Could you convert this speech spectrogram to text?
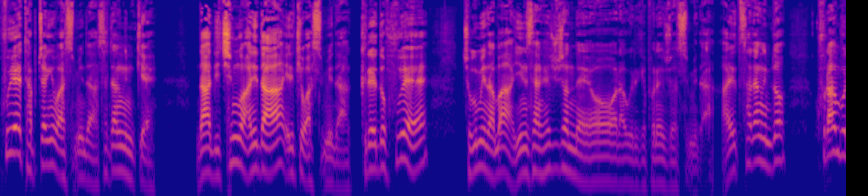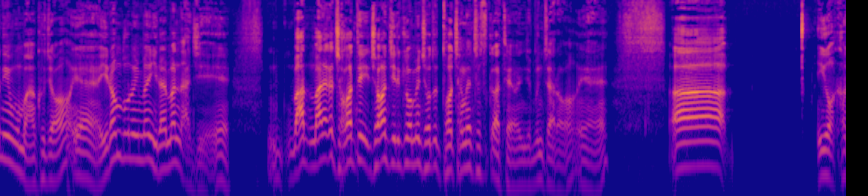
후에 답장이 왔습니다. 사장님께. 나 네 친구 아니다. 이렇게 왔습니다. 그래도 후에 조금이나마 인상해 주셨네요. 라고 이렇게 보내주셨습니다. 아, 사장님도 쿨한 분이구만. 그죠? 예, 이런 분이면 일할만 나지. 마, 만약에 저한테, 저한테 이렇게 오면 저도 더 장난쳤을 것 같아요. 이제 문자로. 예. 아, 이거 아까,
